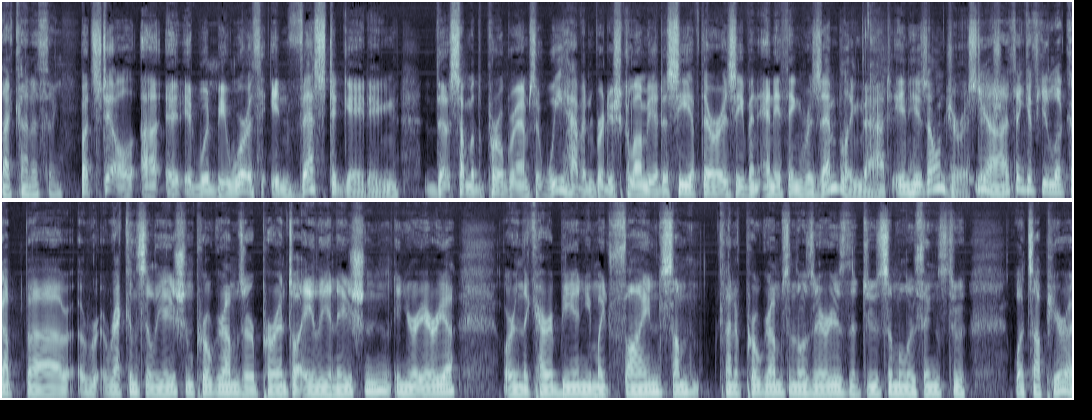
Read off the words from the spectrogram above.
that kind of thing. But still, uh, it, it, would be worth investigating the, some of the programs that we have in British Columbia to see if there is even anything resembling that in his own jurisdiction. Yeah, I think if you look up uh, reconciliation programs or parental alienation in your area or in the Caribbean, you might find some kind of programs in those areas that do similar things to what's up here. I,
